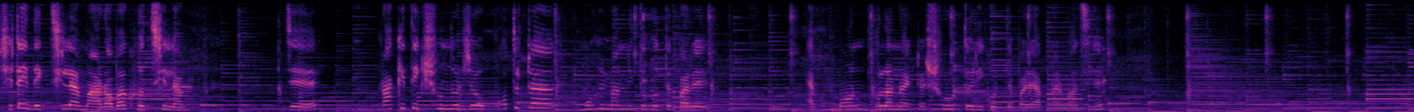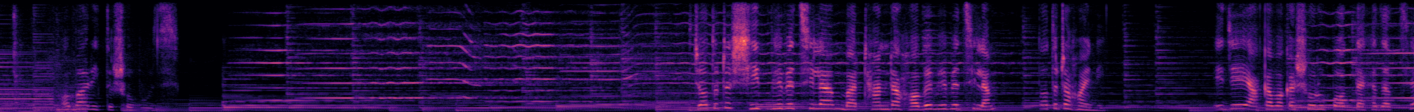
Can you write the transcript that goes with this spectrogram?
সেটাই দেখছিলাম আর অবাক হচ্ছিলাম যে প্রাকৃতিক সৌন্দর্য কতটা মহিমান্বিত হতে পারে এবং মন ভোলানো একটা সুর তৈরি করতে পারে আপনার মাঝে। অবারিত সবুজ। যতটা শীত ভেবেছিলাম বা ঠান্ডা হবে ভেবেছিলাম, ততটা হয়নি। এই যে আঁকা বাঁকা সরু পথ দেখা যাচ্ছে,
